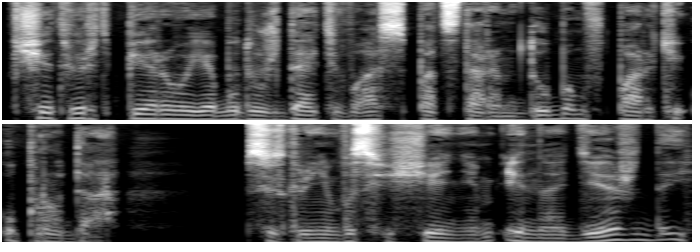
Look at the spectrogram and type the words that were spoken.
В четверть первого я буду ждать вас под старым дубом в парке у пруда. С искренним восхищением и надеждой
